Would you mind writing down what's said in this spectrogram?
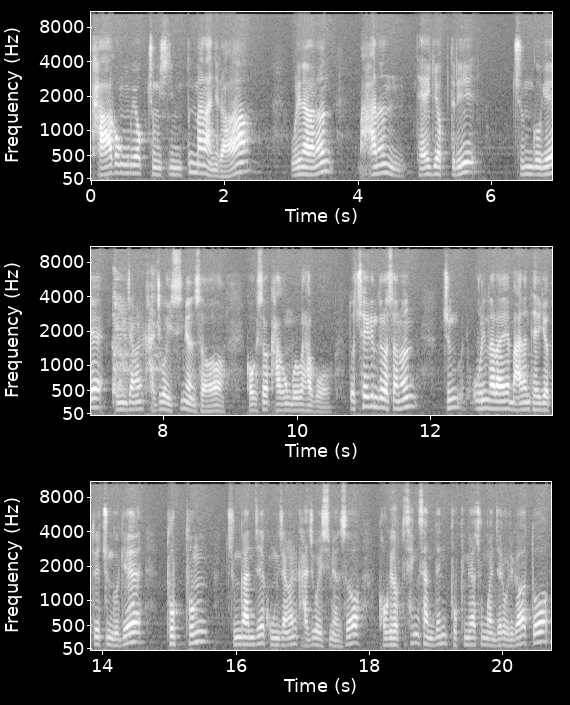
가공무역 중심뿐만 아니라 우리나라는 많은 대기업들이 중국의 공장을 가지고 있으면서 거기서 가공무역을 하고 또 최근 들어서는 중, 우리나라의 많은 대기업들이 중국의 부품 중간재 공장을 가지고 있으면서 거기서부터 생산된 부품이나 중간재를 우리가 또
